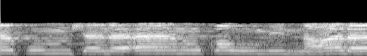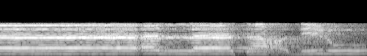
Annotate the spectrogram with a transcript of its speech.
يجرمنكم شنآن قوم على ألا تعدلوا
